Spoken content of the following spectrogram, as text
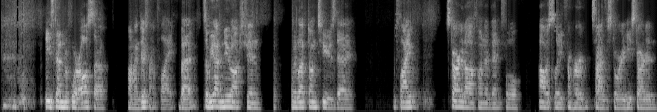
he's done before also on a different flight. But so we got new oxygen. We left on Tuesday. The flight started off uneventful. Obviously, from her side of the story, he started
